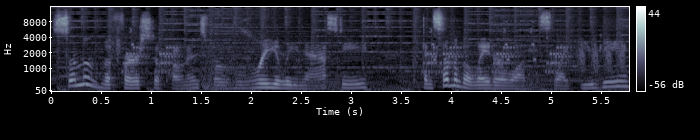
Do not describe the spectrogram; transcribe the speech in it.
some of the first opponents were really nasty, and some of the later ones, like Yugi,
